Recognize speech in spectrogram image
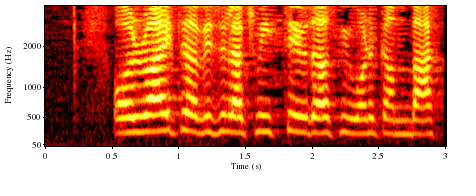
All right, uh, Vijay Lakshmi, stay with us. We want to come back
